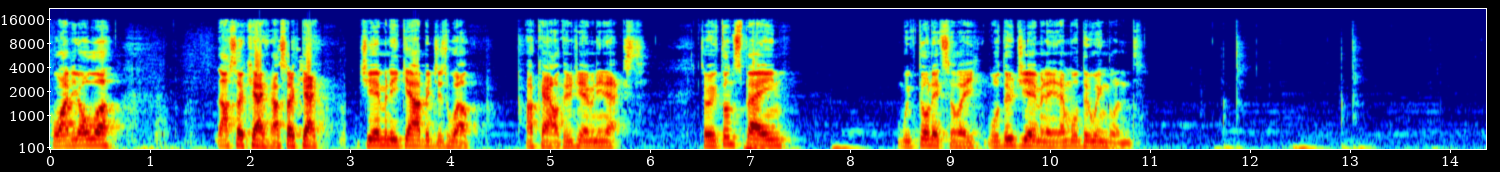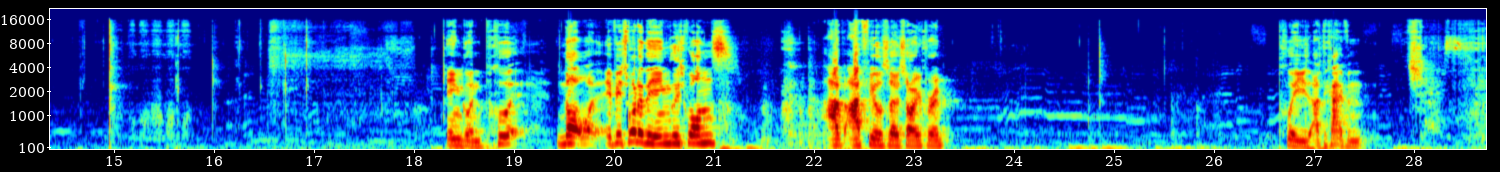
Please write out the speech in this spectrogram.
Guardiola... That's okay, that's okay. Germany garbage as well. Okay, I'll do Germany next. So we've done Spain. We've done Italy. We'll do Germany, then we'll do England. England. Not if it's one of the English ones. I, I feel so sorry for him. Please, I can't even. Yes.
